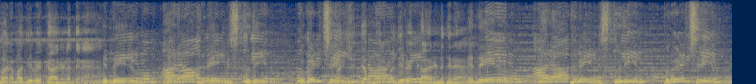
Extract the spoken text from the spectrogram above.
പരമദിവ്യകാരുണ്യത്തിന് എന്നേരവും ആരാധനയും സ്തുതിയും പുകഴ്ചയും പരിശുദ്ധ പരമദിവ്യകാരുണ്യത്തിന് എന്നേരവും ആരാധനയും സ്തുതിയും പുകഴ്ചയും.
